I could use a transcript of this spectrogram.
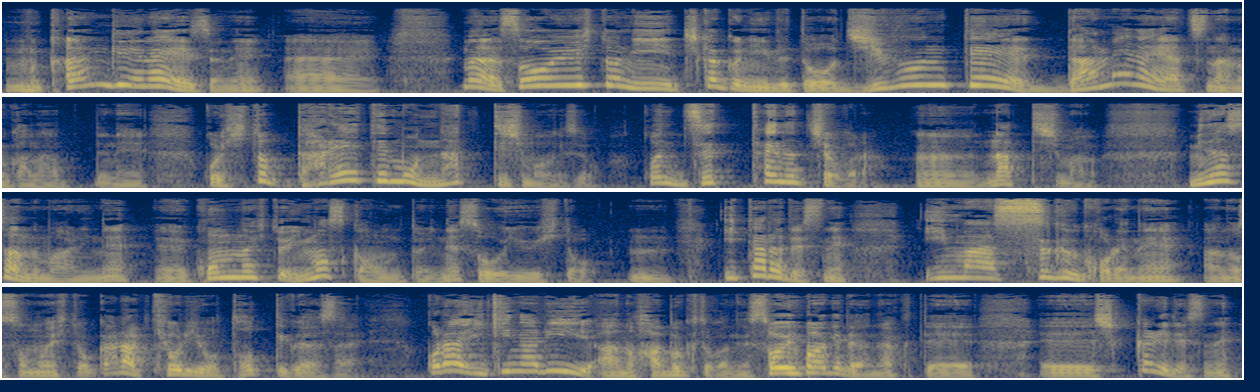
もう関係ないですよね。はい。まあ、そういう人に近くにいると、自分ってダメなやつなのかなってね、これ人誰でもなってしまうんですよ。これ絶対なっちゃうから。うん、なってしまう。皆さんの周りね、えー、こんな人いますか？本当にね、そういう人。うん。いたらですね、今すぐこれね、あの、その人から距離を取ってください。これはいきなり、あの、省くとかね、そういうわけではなくて、えー、しっかりですね、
